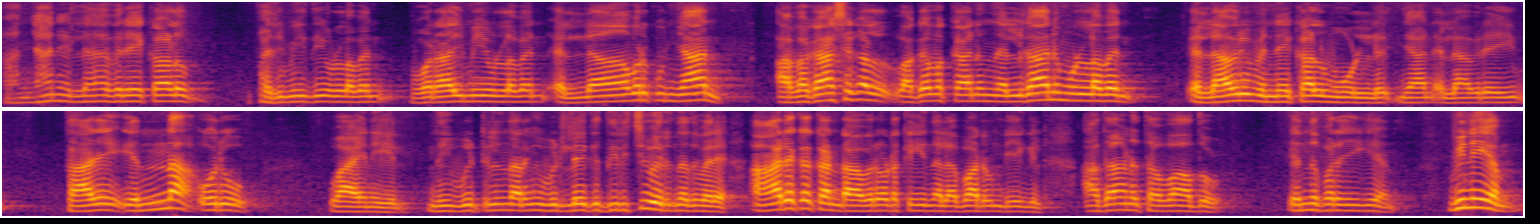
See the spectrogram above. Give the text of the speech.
ഞാൻ എല്ലാവരേക്കാളും പരിമിതിയുള്ളവൻ പോരായ്മയുള്ളവൻ എല്ലാവർക്കും ഞാൻ അവകാശങ്ങൾ വകവെക്കാനും നൽകാനുമുള്ളവൻ എല്ലാവരും എന്നേക്കാൾ മുകളിൽ ഞാൻ എല്ലാവരെയും താഴെ എന്ന ഒരു വായനയിൽ നീ വീട്ടിൽ നിന്ന് ഇറങ്ങി വീട്ടിലേക്ക് തിരിച്ചു വരുന്നത് വരെ ആരൊക്കെ കണ്ട അവരോടൊക്കെ ഈ നിലപാടുണ്ടെങ്കിൽ അതാണ് തവാദു എന്ന് പറയുകയാണ്. വിനയം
